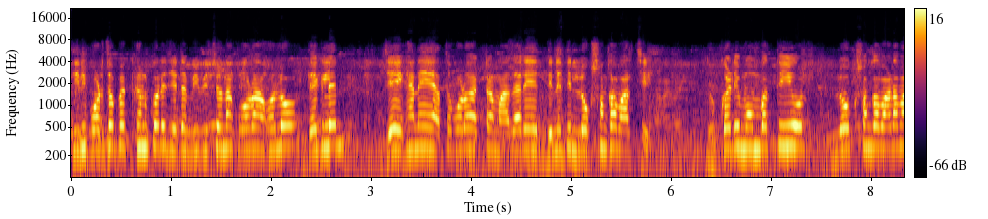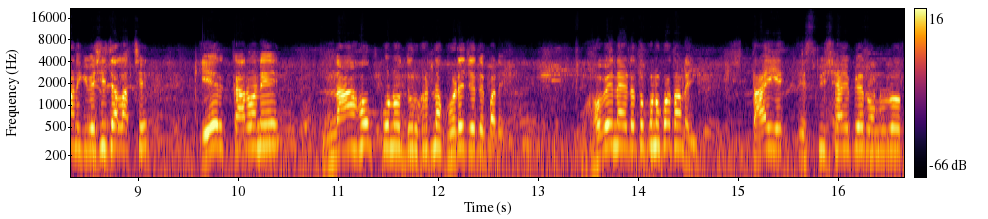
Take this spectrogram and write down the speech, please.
তিনি পর্যবেক্ষণ করে যেটা বিবেচনা করা হলো, দেখলেন যে এখানে এত বড় একটা মাজারে দিনে দিন লোক সংখ্যা বাড়ছে। ধূপকাঠি, মোমবাতি ও লোক সংখ্যা বাড়া মানে কি? বেশি চালাচ্ছে। এর কারণে না হোক কোনো দুর্ঘটনা ঘটে যেতে পারে। হবে না, এটা তো কোনো কথা নেই। তাই এসপি সাহেবের অনুরোধ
